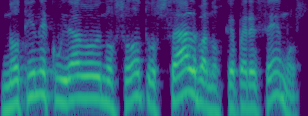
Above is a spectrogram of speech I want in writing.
no tienes cuidado de nosotros, sálvanos que perecemos.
